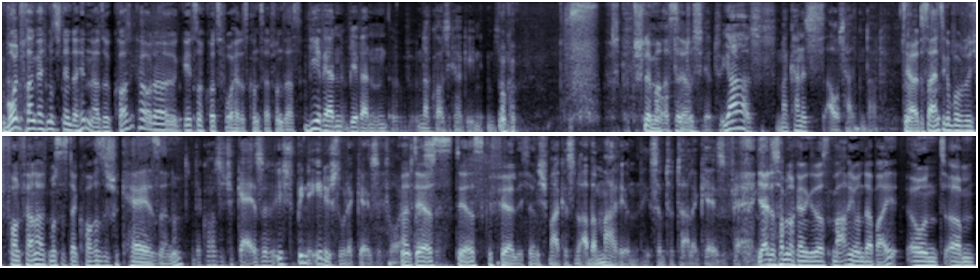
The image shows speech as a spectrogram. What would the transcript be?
Wo in Frankreich muss ich denn dahin? Also Korsika oder geht's noch kurz vorher das Konzert von Sass? Wir werden wir werden äh, nach Korsika gehen. Okay. Schlimmeres, das, ja. das wird, ja, es, man kann es aushalten dort. Ja, das Einzige, wo du dich von fernhalten musst, ist der korsische Käse. Ne? Der korsische Käse, ich bin eh nicht so der Käsefreund. Ja, der, Also, ist, der ist gefährlich. Ja. ich mag es nur, aber Marion ist ein totaler Käsefan. ja, das haben wir noch gar nicht gesagt. Marion dabei und ähm,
